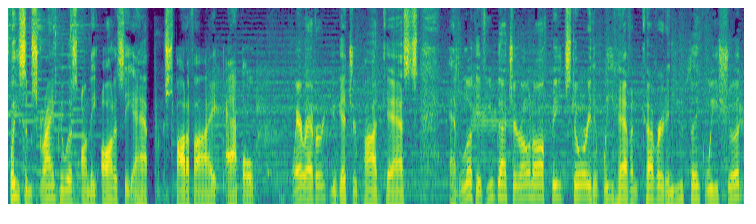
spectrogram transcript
please subscribe to us on the Audacy app, Spotify, Apple, wherever you get your podcasts. And look, if you've got your own offbeat story that we haven't covered and you think we should,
